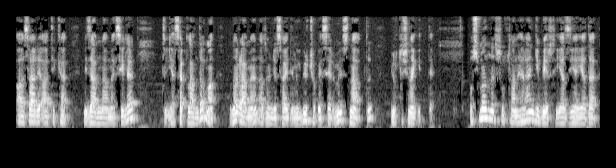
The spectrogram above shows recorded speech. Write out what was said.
Asari Atika nizamnamesiyle yasaklandı ama buna rağmen az önce saydığım gibi birçok eserimiz ne yaptı? yurt dışına gitti. Osmanlı Sultanı herhangi bir yazıya ya da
